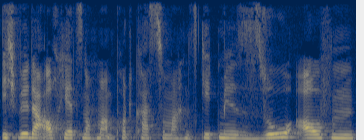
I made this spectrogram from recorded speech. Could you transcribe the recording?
ich will da auch jetzt noch mal einen Podcast zu machen, es geht mir so auf den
